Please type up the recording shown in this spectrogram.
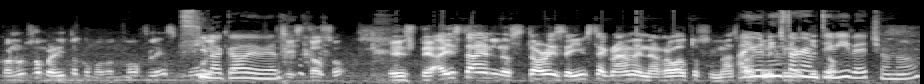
Con un sombrerito como Don Mofles. Sí, lo acabo de ver. Chistoso. Este, ahí está en los stories de Instagram, en arroba autos y más. Hay un Instagram TV, de hecho, ¿no?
